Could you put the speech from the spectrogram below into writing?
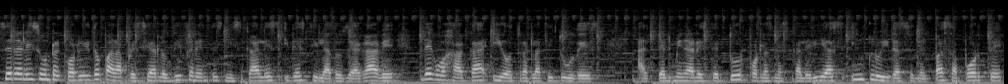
se realiza un recorrido para apreciar los diferentes mezcales y destilados de agave de Oaxaca y otras latitudes. Al terminar este tour por las mezcalerías incluidas en el pasaporte,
